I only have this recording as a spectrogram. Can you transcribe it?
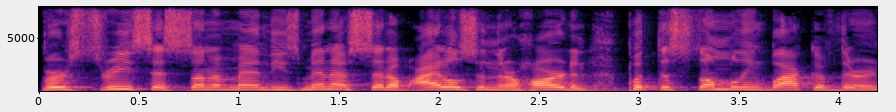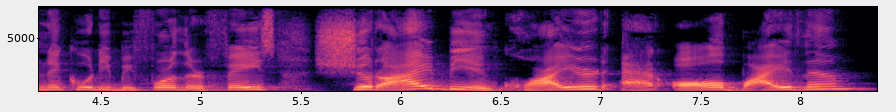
Verse 3 says, Son of man, these men have set up idols in their heart and put the stumbling block of their iniquity before their face. Should I be inquired at all by them?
